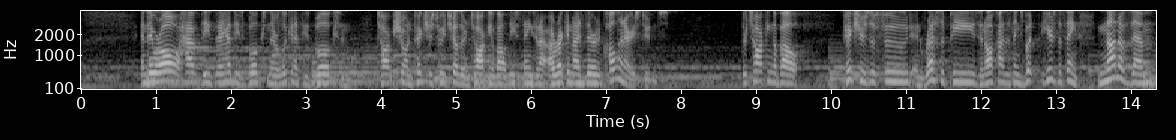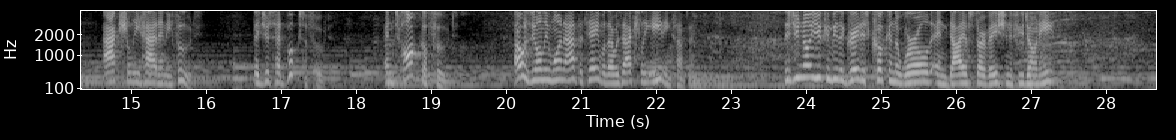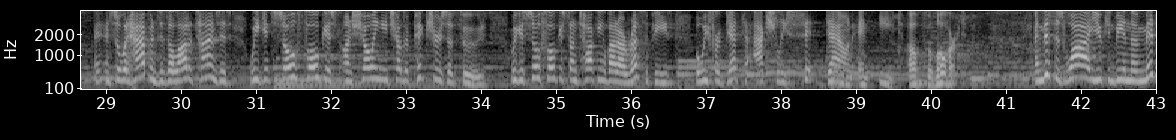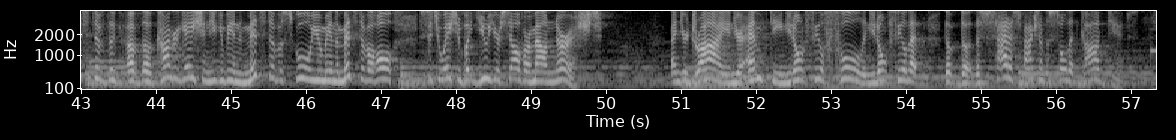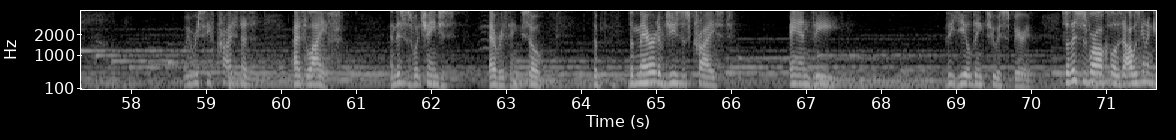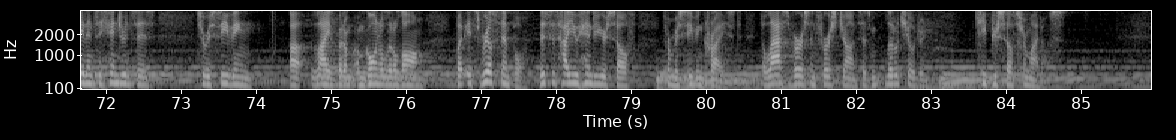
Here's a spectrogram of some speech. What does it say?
and they were all have they, they had these books, and they were looking at these books and talk, showing pictures to each other and talking about these things, and I, I recognized they're the culinary students. They're talking about pictures of food and recipes and all kinds of things. But here's the thing none of them actually had any food, they just had books of food and talk of food. I was the only one at the table that was actually eating something. Did you know you can be the greatest cook in the world and die of starvation if you don't eat? And, so what happens is a lot of times is we get so focused on showing each other pictures of food we get so focused on talking about our recipes, but we forget to actually sit down and eat of the Lord. And this is why you can be in the midst of the, of the congregation, you can be in the midst of a school, you can be in the midst of a whole situation, but you yourself are malnourished. And you're dry and you're empty and you don't feel full and you don't feel that the, the, the satisfaction of the soul that God gives. We receive Christ as, as life. And this is what changes everything. So the, the merit of Jesus Christ and the, the yielding to his spirit. So, this is where I'll close. I was going to get into hindrances to receiving uh, life, but I'm, I'm going a little long. But it's real simple. This is how you hinder yourself from receiving Christ. The last verse in First John says, Little children, keep yourselves from idols.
